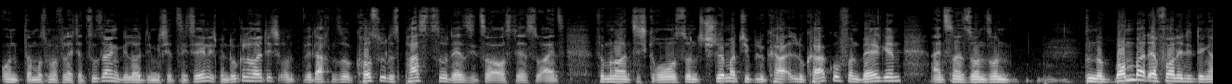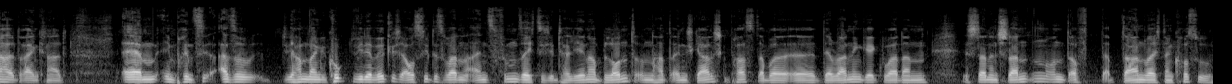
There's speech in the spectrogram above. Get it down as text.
und da muss man vielleicht dazu sagen, die Leute, die mich jetzt nicht sehen, ich bin dunkelhäutig, und wir dachten so, Kosu, das passt so, der sieht so aus, der ist so 1,95 groß, so ein Stürmertyp Luka Lukaku von Belgien, eins so, so ein Bomber, der vorne die Dinger halt reinknallt. Ähm, Im Prinzip, also wir haben dann geguckt, wie der wirklich aussieht. Es war ein 1,65 Italiener, blond und hat eigentlich gar nicht gepasst, aber äh, der Running Gag war dann, ist dann entstanden und auf, ab da war ich dann Kosu.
